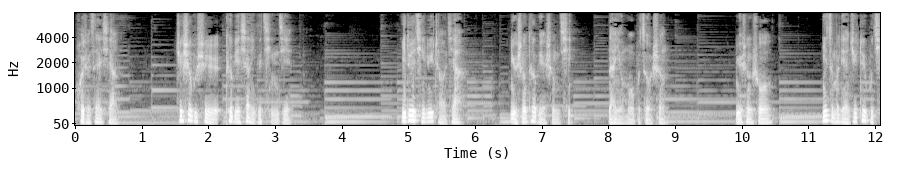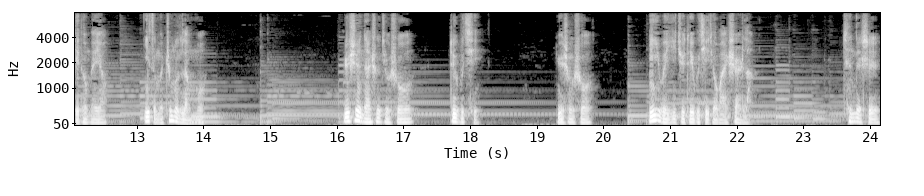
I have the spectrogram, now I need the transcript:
或者在想，这是不是特别像一个情节？一对情侣吵架，女生特别生气，男友默不作声。女生说：“你怎么连句对不起都没有？你怎么这么冷漠？”于是男生就说：“对不起。”女生说：“你以为一句对不起就完事儿了？真的是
